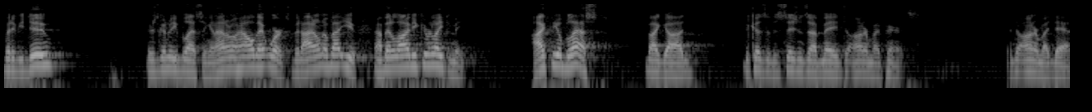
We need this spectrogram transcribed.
But if you do, there's going to be blessing. And I don't know how all that works, but I don't know about you. And I bet a lot of you can relate to me. I feel blessed by God because of the decisions I've made to honor my parents and to honor my dad.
